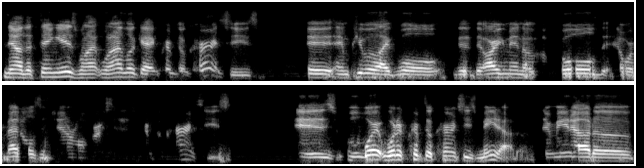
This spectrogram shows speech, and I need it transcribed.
Now, the thing is, when I when I look at cryptocurrencies, it, and people are like, well, the, the argument of gold or metals in general versus cryptocurrencies is well, what, what are cryptocurrencies made out of? They're made out of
